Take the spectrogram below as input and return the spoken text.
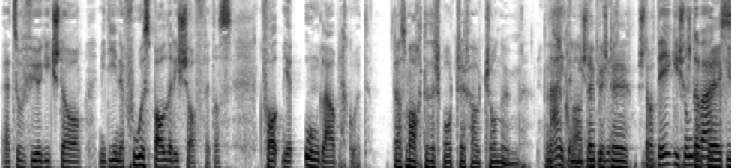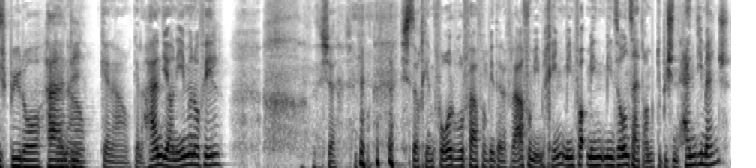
äh, zur Verfügung stehen, mit ihnen fußballerisch arbeiten, das gefällt mir unglaublich gut. Das macht der Sportchef halt schon nicht mehr. Das Nein, dann bist du Dann bist natürlich du strategisch unterwegs. strategisch, Büro, Handy. Genau, genau, genau. Handy habe ich immer noch viel. Das ist, äh, das ist so ein ein Vorwurf auch von meiner Frau, von meinem Kind. Mein, mein, mein Sohn sagt, du bist ein Handymensch.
